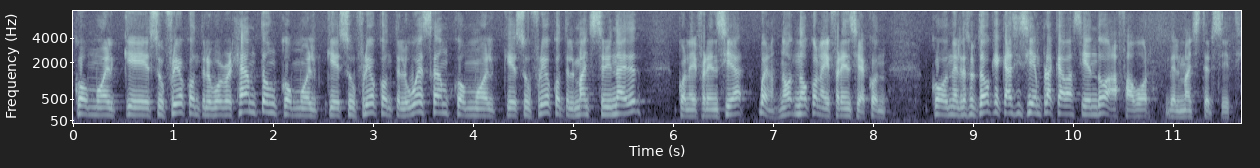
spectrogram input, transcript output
como el que sufrió contra el Wolverhampton, como el que sufrió contra el West Ham, como el que sufrió contra el Manchester United, con la diferencia, bueno, no, no con la diferencia, con, con el resultado que casi siempre acaba siendo a favor del Manchester City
